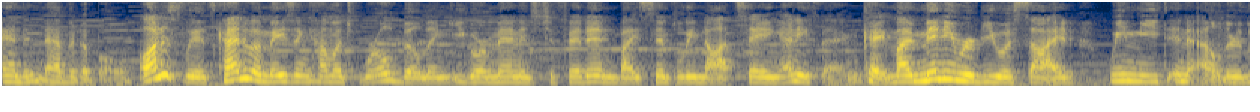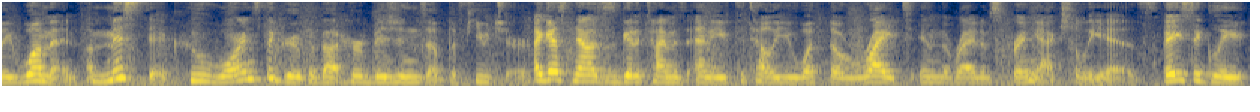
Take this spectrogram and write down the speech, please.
and inevitable. Honestly, it's kind of amazing how much world building Igor managed to fit in by simply not saying anything. Okay, my mini review aside, we meet an elderly woman, a mystic, who warns the group about her visions of the future. I guess now is as good a time as any to tell you what the rite in the Rite of Spring actually is. Basically,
